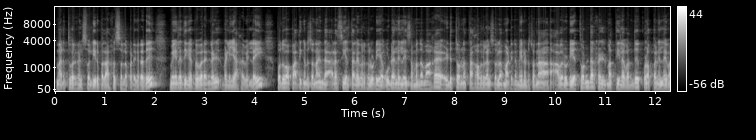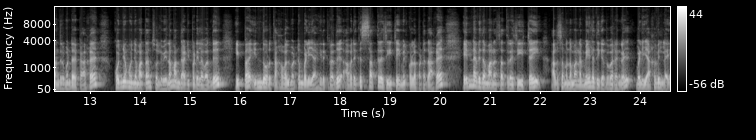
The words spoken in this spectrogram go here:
மருத்துவர்கள் சொல்லியிருப்பதாக சொல்லப்படுகிறது. மேலதிக விவரங்கள் வெளியாகவில்லை. பொதுவாக பார்த்தீங்கன்னு சொன்னால் இந்த அரசியல் தலைவர்களுடைய உடல்நிலை சம்பந்தமாக எடுத்தோன்ன தகவல்கள் சொல்ல மாட்டேன் என்று சொன்னால் அவருடைய தொண்டர்கள் மத்தியில் வந்து குழப்ப நிலை வந்துருமென்றதுக்காக கொஞ்சம் கொஞ்சமாக தான் சொல்லுவீனம் அந்த அடிப்படையில் வந்து இப்போ இந்த ஒரு தகவல் மட்டும் வெளியாகி இருக்கிறது. அவருக்கு சத்திர சிகிச்சை மேற்கொள்ளப்பட்டதாக என்ன விதமான சத்திர சிகிச்சை? அது சம்பந்தமான மேலதிக விவரங்கள் வெளியாகவில்லை.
